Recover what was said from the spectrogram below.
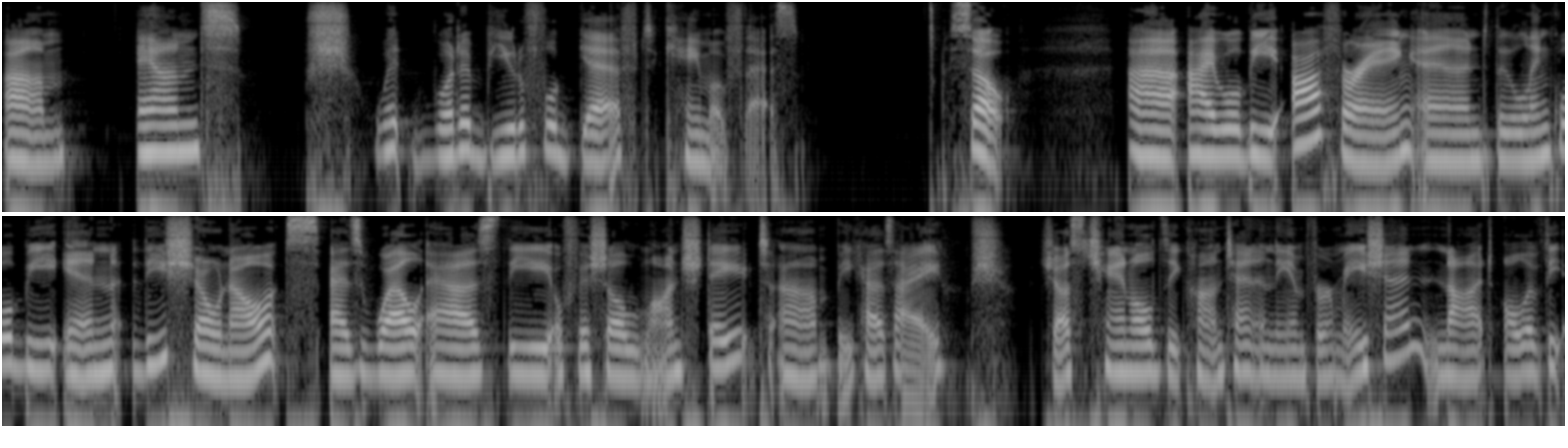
Um, and psh, what what a beautiful gift came of this. So, uh, I will be offering, and the link will be in the show notes as well as the official launch date um, because I psh, just channeled the content and the information, not all of the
